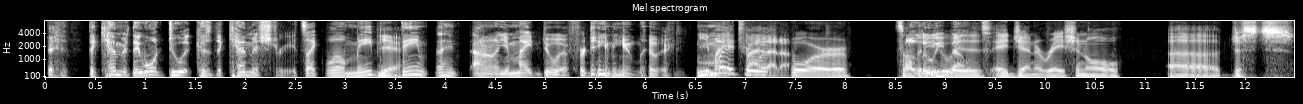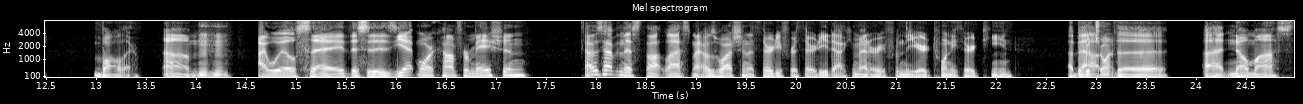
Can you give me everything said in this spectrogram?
the, the chemi- they won't do it because the chemistry. It's like, well, maybe Yeah. Dame, I, I don't know. You might do it for Damian Lillard. You, you might, might try that out. for somebody Louis who belt. is a generational uh just baller. Um hmm i will say this is yet more confirmation. I was having this thought last night. I was watching a 30 for 30 documentary from the year 2013 about the uh no mas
